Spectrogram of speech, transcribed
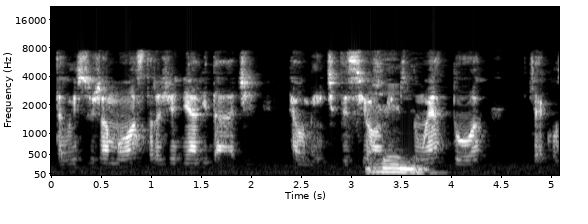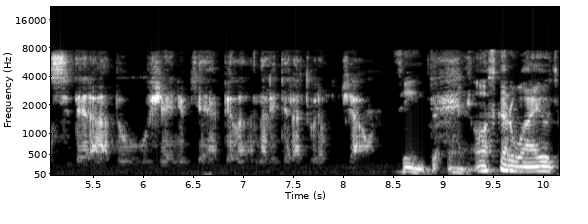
Então isso já mostra a genialidade realmente desse homem, gênio. que não é à toa que é considerado o gênio que é pela, na literatura mundial. Sim, então, é, Oscar Wilde,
